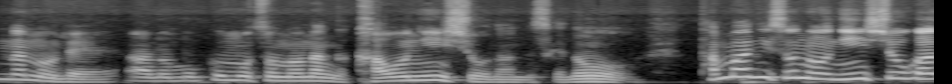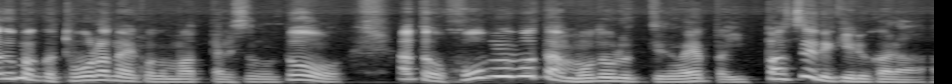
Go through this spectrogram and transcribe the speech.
なので、あの、僕もそのなんか顔認証なんですけど、たまにその認証がうまく通らないこともあったりするのと、あと、ホームボタン戻るっていうのがやっぱ一発でできるから、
